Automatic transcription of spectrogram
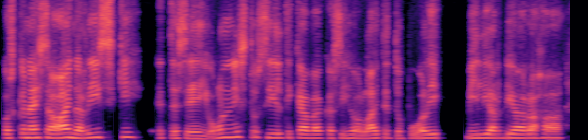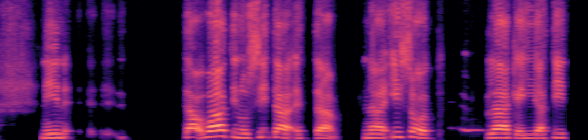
koska näissä on aina riski, että se ei onnistu siltikään, vaikka siihen on laitettu puoli miljardia rahaa, niin tämä on vaatinut sitä, että nämä isot lääkejätit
